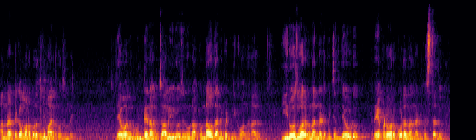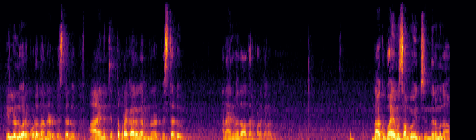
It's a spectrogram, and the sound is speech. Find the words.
అన్నట్టుగా మన బ్రతుకు మారిపోతుంది. దేవా నువ్వు ఉంటే నాకు చాలు ఈరోజు నువ్వు నాకు ఉన్నావు దాన్ని బట్టి నీకు వందనాలు. ఈ రోజు వరకు నన్ను నడిపించిన దేవుడు రేపటి వరకు కూడా నన్ను నడిపిస్తాడు ఎల్లుండి వరకు కూడా నన్ను నడిపిస్తాడు. ఆయన చిత్త ప్రకారంగా నన్ను నడిపిస్తాడు. అని ఆయన మీద ఆధారపడగలడు. నాకు భయం సంభవించిన దినమున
